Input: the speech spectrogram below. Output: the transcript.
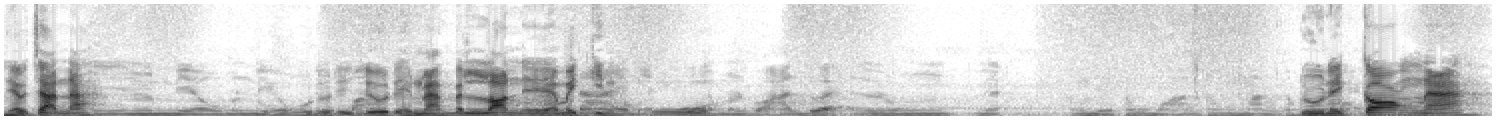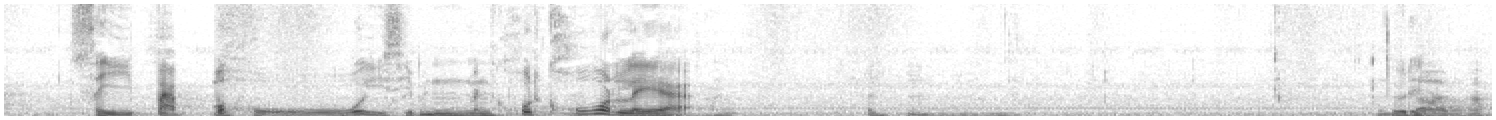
เดี๋ยวจัดนะๆมันเหนียวมันเหนียวโอ้โหดูดิดูดิเห็นไหมเป็นร่อนเนี่ยยังไม่กินด้โอ้โหแต่มันหวานด้วยลุงเนี่ยทั้งเหนียวทั้งหวานทั้งมันทั้ดูในกล้องนะ สีแบบโอ้โหสีมันมันโคตรโคตรเลยอะดูดิสุยอครับ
